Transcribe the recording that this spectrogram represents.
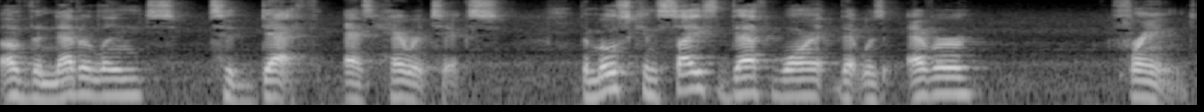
of the Netherlands to death as heretics. The most concise death warrant that was ever framed.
